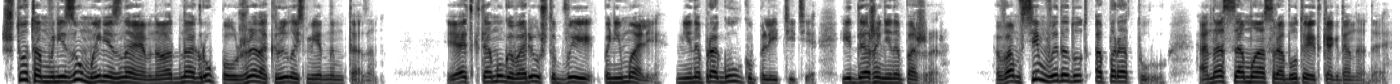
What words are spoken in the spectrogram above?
Что там внизу, мы не знаем, но одна группа уже накрылась медным тазом. Я это к тому говорю, чтобы вы понимали, не на прогулку полетите и даже не на пожар. Вам всем выдадут аппаратуру. Она сама сработает, когда надо.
